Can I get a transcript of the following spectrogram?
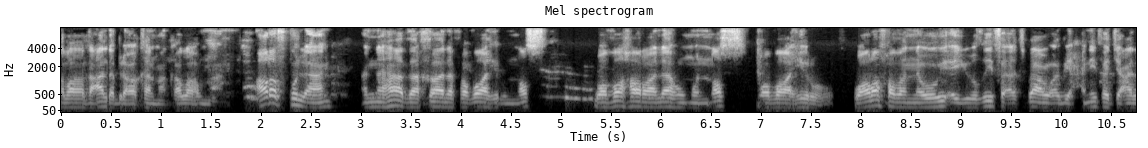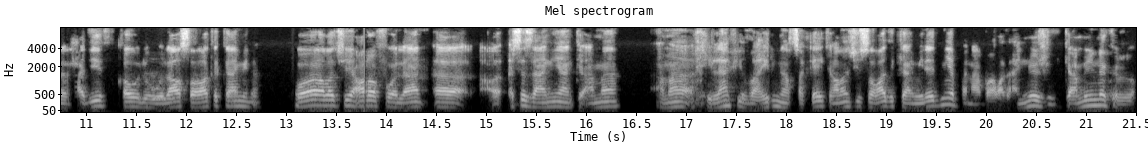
الله تعالى وكان معك اللهم عرفوا الآن أن هذا خالف ظاهر النص وظهر لهم النص وظاهره. ورفض النووي أن يضيف أتباع أبي حنيفة على الحديث قوله لا صلاة كاملة والله شيء عرفوا الآن آه، أساس عنيان كأما أما خلاف ظاهر النص كي كان شيء صلاة كاملة دنيا فنعبارة عن نجم كامل نكره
